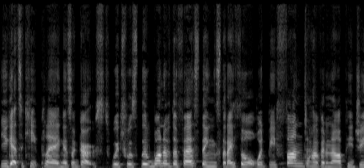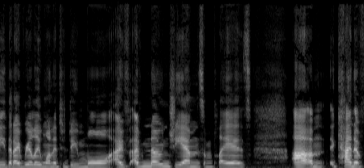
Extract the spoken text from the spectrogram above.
you get to keep playing as a ghost, which was the one of the first things that I thought would be fun to have in an RPG that I really wanted to do more. I've I've known GMs and players um kind of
